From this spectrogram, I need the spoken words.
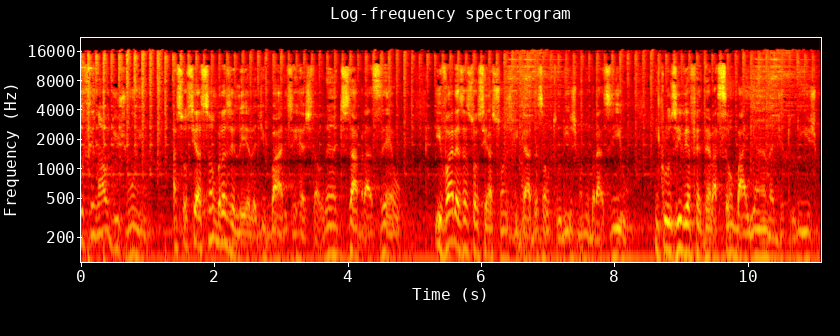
No final de junho, a Associação Brasileira de Bares e Restaurantes, Abrazel, e várias associações ligadas ao turismo no Brasil, inclusive a Federação Baiana de Turismo,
